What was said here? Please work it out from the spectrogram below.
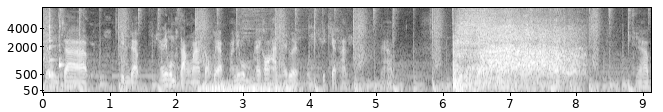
เดี๋ยวผมจะกินแบบ อันนี้ผมสั่งมาสองแบบ อันนี้ผมให้เขาหั่นให้ด้วย ผมขี้เกียจหั่นนะครับนี่เป็นเกี๊ยวนะครับ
